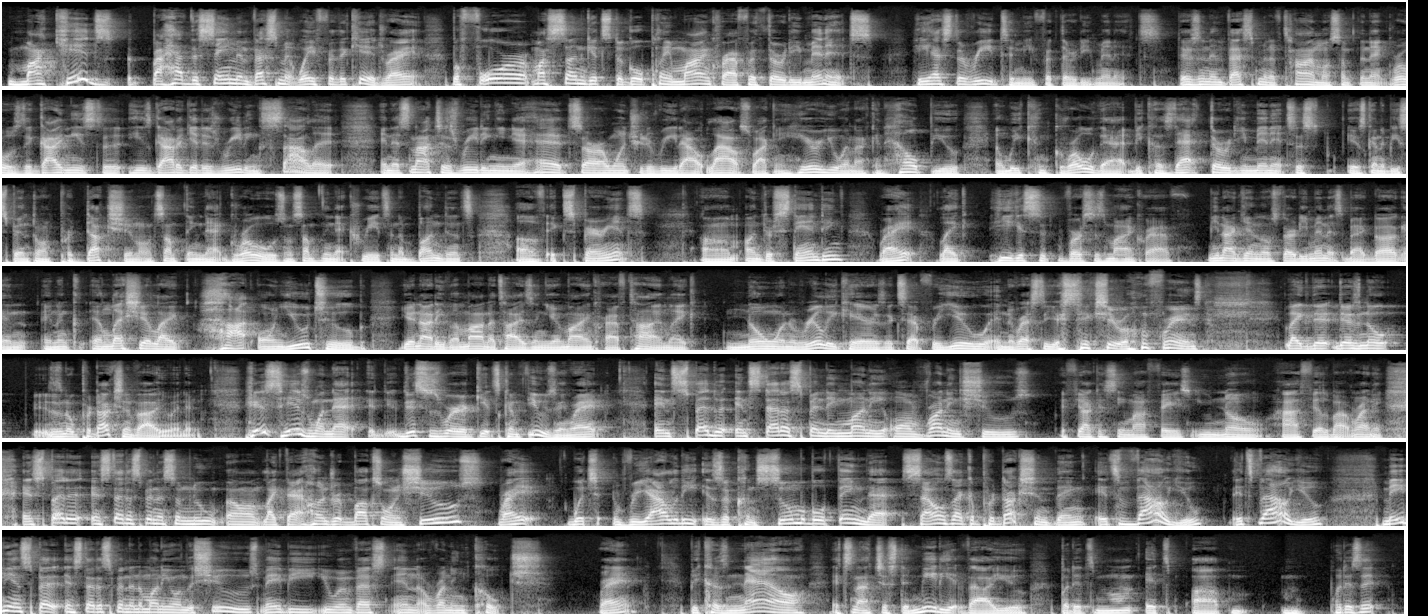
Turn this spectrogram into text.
my kids, I have the same investment way for the kids, right? Before my son gets to go play Minecraft for 30 minutes, he has to read to me for 30 minutes. There's an investment of time on something that grows. The guy needs to, he's got to get his reading solid. And it's not just reading in your head. Sir, I want you to read out loud so I can hear you and I can help you. And we can grow that because that 30 minutes is, is going to be spent on production, on something that grows, on something that creates an abundance of experience um, understanding, right? Like he gets versus Minecraft. You're not getting those 30 minutes back, dog. And, and unless you're like hot on YouTube, you're not even monetizing your Minecraft time. Like no one really cares except for you and the rest of your six year old friends. Like there, there's no there's no production value in it. Here's here's one that this is where it gets confusing, right? Instead instead of spending money on running shoes, if y'all can see my face, you know how I feel about running. Instead of instead of spending some new um, like that hundred bucks on shoes, right? Which reality is a consumable thing that sounds like a production thing. It's value. It's value. Maybe instead instead of spending the money on the shoes, maybe you invest in a running coach, right? Because now it's not just immediate value, but it's it's uh, what is it?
